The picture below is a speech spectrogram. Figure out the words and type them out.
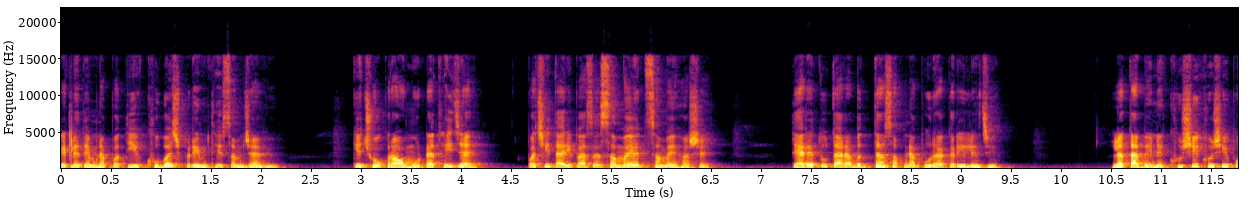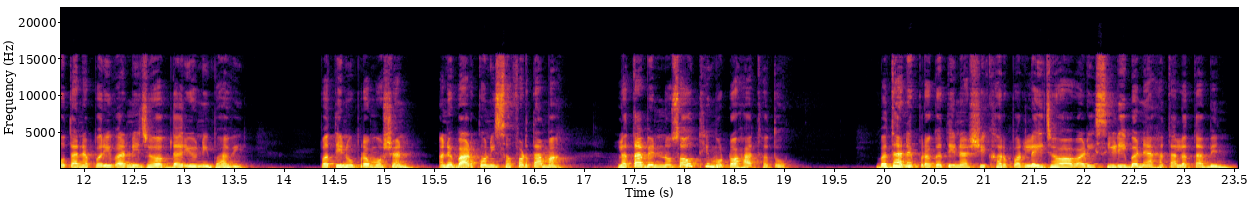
એટલે તેમના પતિએ ખૂબ જ પ્રેમથી સમજાવ્યું કે છોકરાઓ મોટા થઈ જાય પછી તારી પાસે સમય જ સમય હશે. ત્યારે તું તારા બધા સપના પૂરા કરી લેજે. લતાબેને ખુશી ખુશી પોતાના પરિવારની જવાબદારીઓ નિભાવી. પતિનું પ્રમોશન અને બાળકોની સફળતામાં લતાબેનનો સૌથી મોટો હાથ હતો. બધાને પ્રગતિના શિખર પર લઈ જવાવાળી સીડી બન્યા હતા લતાબેન.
